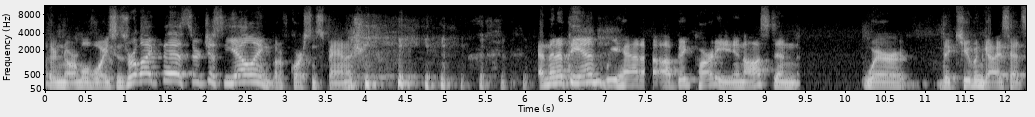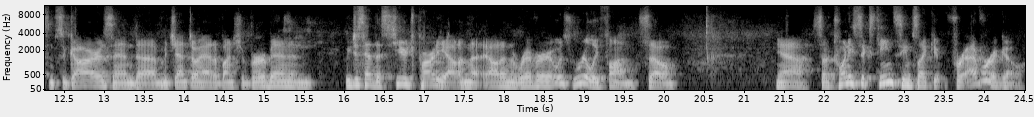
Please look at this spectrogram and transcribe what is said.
their normal voices were like this they're just yelling but of course in spanish and then at the end we had a, a, big party in austin where the cuban guys had some cigars and uh, magento had a bunch of bourbon and we just had this huge party out on the out on the river it was really fun so yeah. So 2016 seems like it forever ago.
